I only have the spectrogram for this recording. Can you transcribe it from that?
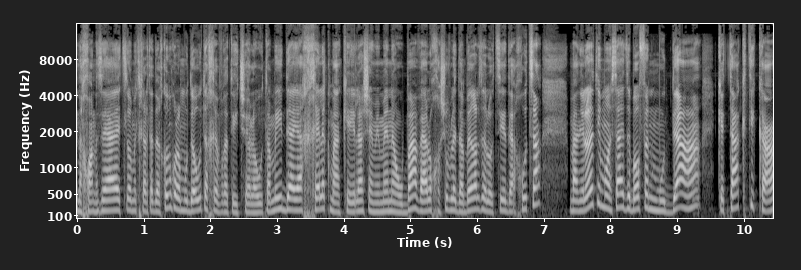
נכון, זה היה אצלו מתחילת הדרך. קודם כל, המודעות החברתית שלו, הוא תמיד היה חלק מהקהילה שממנה הוא בא, והיה לו חשוב לדבר על זה, להוציא את זה החוצה. ואני לא יודעת אם הוא עשה את זה באופן מודע, כטקטיקה,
